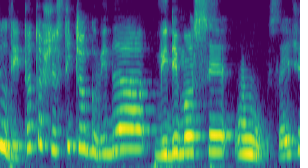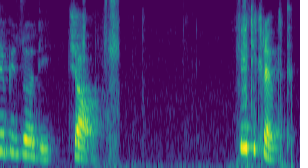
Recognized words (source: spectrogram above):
ljudi, toto što se tiče ovog videa, vidimo se u sljedećoj epizodi. Ćao! Vidi krevet.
